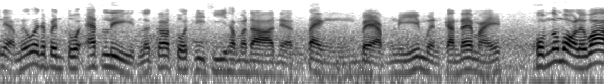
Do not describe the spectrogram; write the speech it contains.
เนี่ย ไม่ว่าจะเป็นตัวแอดลีดแล้วก็ตัว GT ธรรมดาเนี่ย แต่งแบบนี้เหมือนกันได้ไหม ผมต้องบอกเลยว่า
